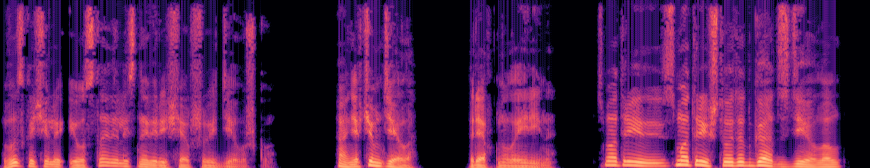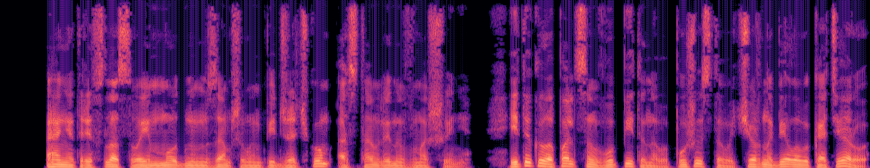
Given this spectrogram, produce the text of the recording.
выскочили и уставились на верещавшую девушку. — Аня, в чем дело? — рявкнула Ирина. — Смотри, смотри, что этот гад сделал. Аня трясла своим модным замшевым пиджачком, оставленным в машине, и тыкала пальцем в упитанного, пушистого, черно-белого котяру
